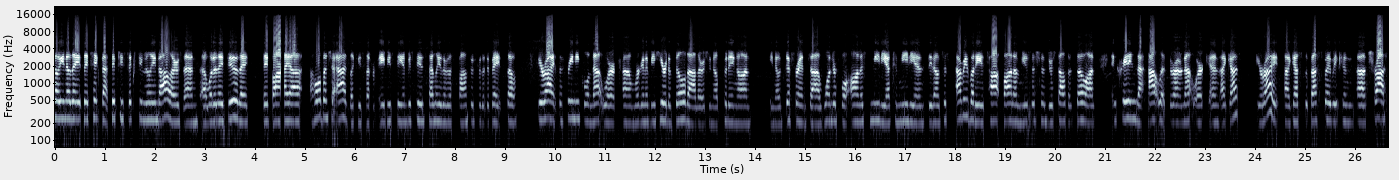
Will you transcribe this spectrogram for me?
So you know, they they take that 50, 60 million dollars, and uh, what do they do? They they buy a, a whole bunch of ads, like you said, from ABC, NBC, and suddenly they're the sponsors for the debate. So you're right, the Free and Equal Network. Um, we're going to be here to build others. You know, putting on you know, different uh, wonderful, honest media, comedians, you know, just everybody, top, bottom, musicians, yourself, and so on, and creating that outlet through our network. And I guess you're right. I guess the best way we can uh, trust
